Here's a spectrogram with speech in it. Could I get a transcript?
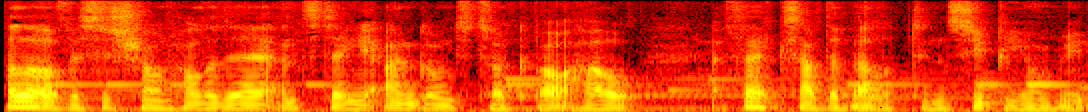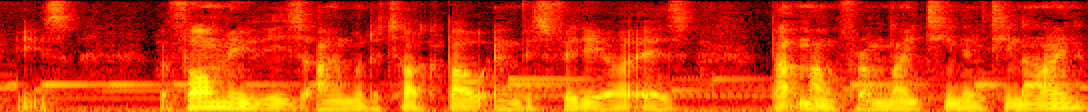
Hello, this is Shaun Holliday, and today I'm going to talk about how effects have developed in superhero movies. The four movies I'm going to talk about in this video is Batman from 1989,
